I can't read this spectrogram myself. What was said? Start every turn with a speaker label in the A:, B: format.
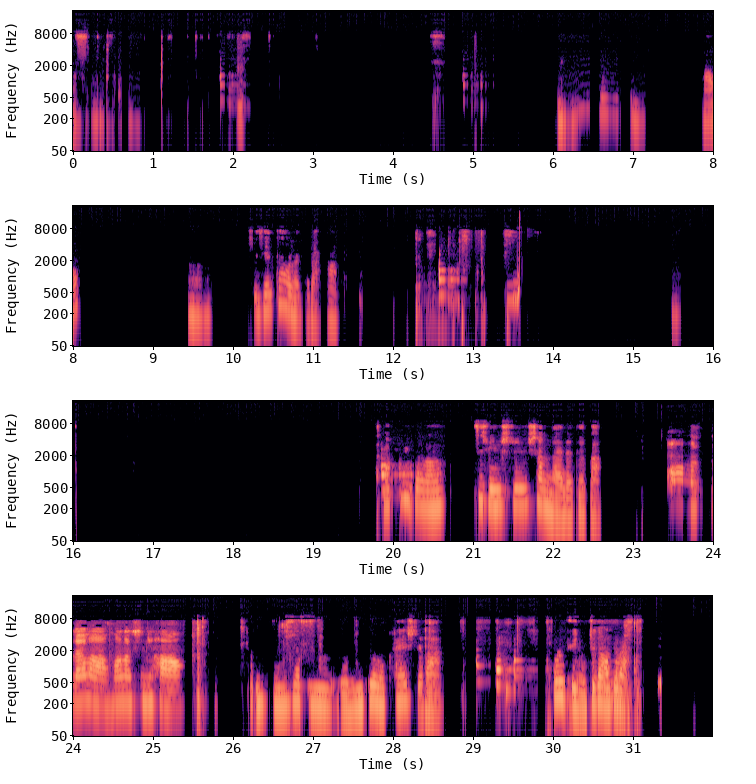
A: 嗯嗯嗯，好，嗯，时间到了对吧？啊，好，那个咨询师上来了对吧？
B: 哦，来了，王老师你好。
A: 嗯，那么我们就开始吧。规矩你知道对吧？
